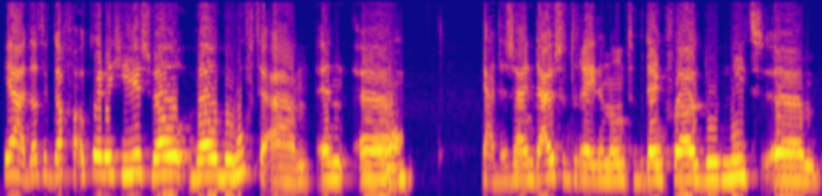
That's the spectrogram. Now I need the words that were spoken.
Ja, dat ik dacht van, oké, okay, hier is wel, wel behoefte aan. En uh, ja ja, er zijn duizend redenen om te bedenken van, oh, ik doe het niet. Um,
